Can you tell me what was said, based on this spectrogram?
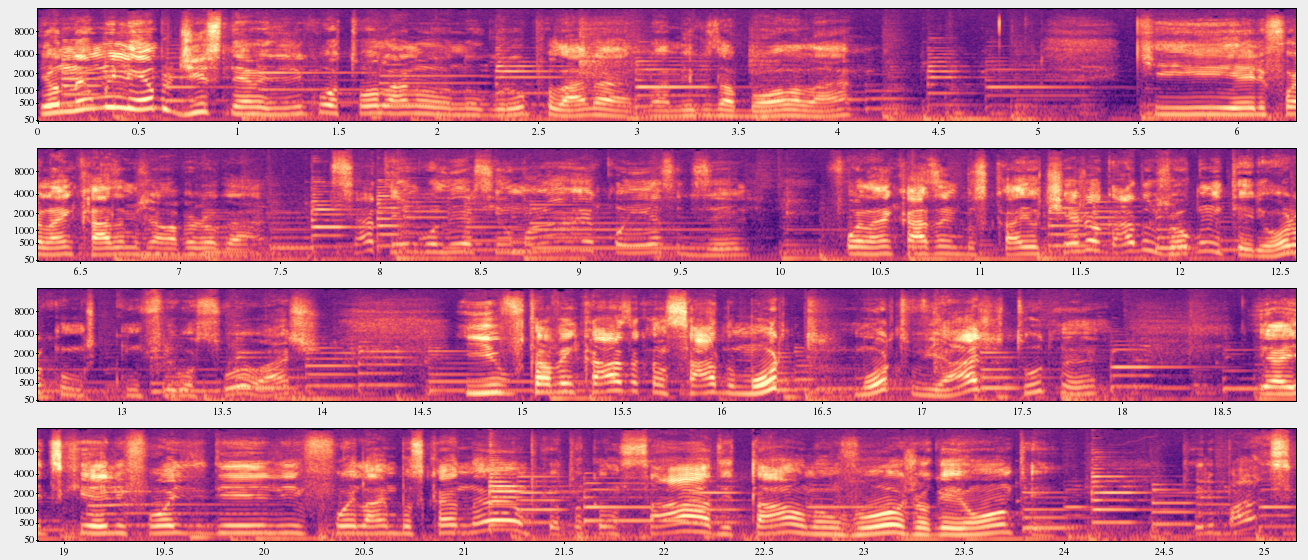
Eu não me lembro disso, né? Mas ele botou lá no, no grupo, lá na- no Amigos da Bola lá. Que ele foi lá em casa me chamar pra jogar. Disse, ah, tem um goleiro assim, eu, ah, eu conheço, diz ele. Foi lá em casa me buscar. Eu tinha jogado o jogo no interior com, com o Frigosul, eu acho. E eu tava em casa, cansado, morto, morto, viagem, tudo, né? E aí disse que ele foi, ele foi lá me buscar, não, porque eu tô cansado e tal, não vou, joguei ontem. Ele, bah, esse,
